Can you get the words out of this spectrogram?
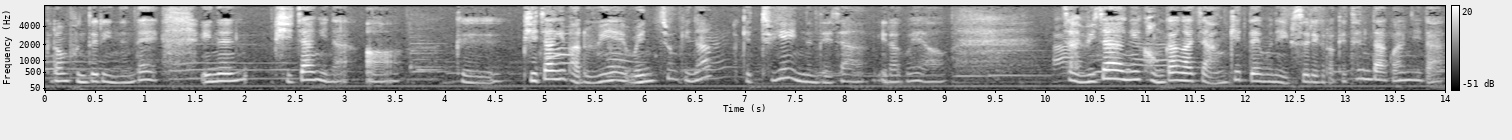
그런 분들이 있는데, 이는 비장이나, 어, 그, 비장이 바로 위에 왼쪽이나 이렇게 뒤에 있는 대장이라고 해요. 자, 위장이 건강하지 않기 때문에 입술이 그렇게 튼다고 합니다.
